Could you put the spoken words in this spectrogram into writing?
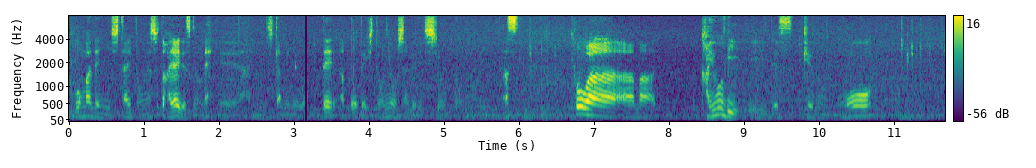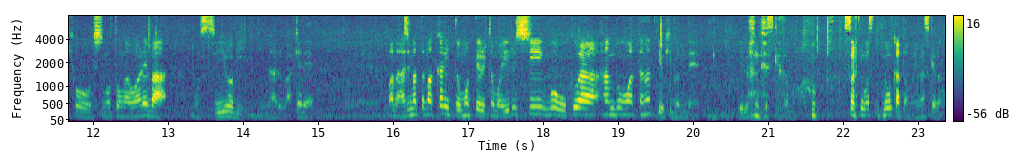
ここまでにしたいと思います。ちょっと早いですけどね、えー、短めに終わってあと適当におしゃべりしようと思います。今日はまあ火曜日ですけども今日仕事が終わればもう水曜日になるわけで、えー、まだ始まったばっかりと思ってる人もいるしもう僕は半分終わったなっていう気分でいるんですけども。それもどうかと思いますけども、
